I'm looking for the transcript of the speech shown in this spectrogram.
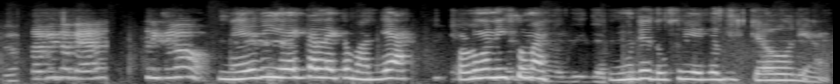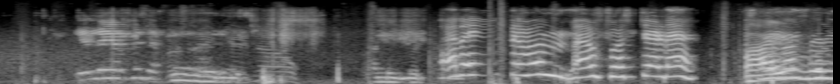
तभी तो निकलो मेरी एक लेके भाग गया। छोड़ूँगा नहीं इसको मैं। मुझे दूसरी एक क्या हो जाए अरे सेवन फ़र्स्ट एड है भाई मेरी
